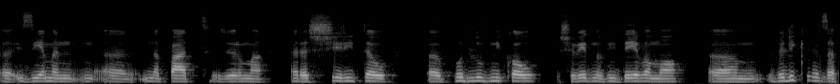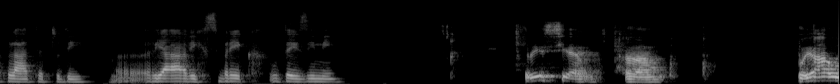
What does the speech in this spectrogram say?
eh, izjemen eh, napad oziroma razširitev podlubnikov, še vedno videvamo ehm, velike zaplate tudi rjavih smrek v tej zimi. Res je, pojav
